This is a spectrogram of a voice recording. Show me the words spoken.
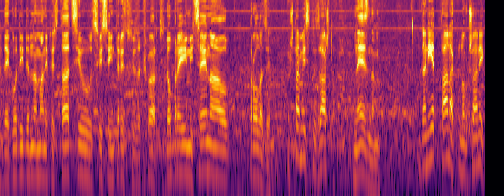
Gde god idem na manifestaciju, svi se interesuju za čvarci. Dobra je im i cena, ali prolaze. Šta mislite zašto? Ne znam. Da nije tanak novčanik?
